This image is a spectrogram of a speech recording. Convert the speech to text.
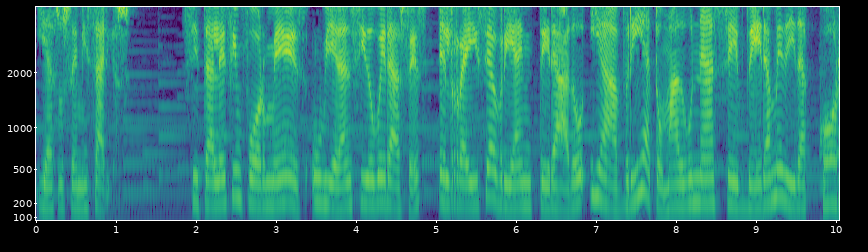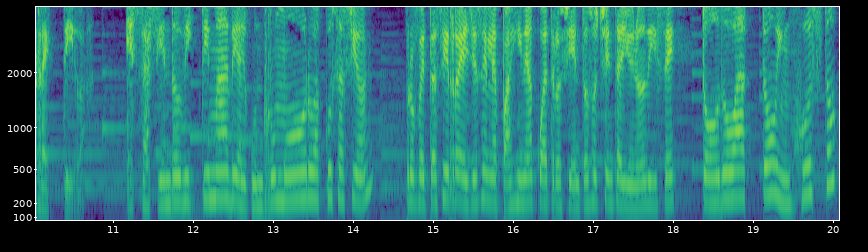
y a sus emisarios. Si tales informes hubieran sido veraces, el rey se habría enterado y habría tomado una severa medida correctiva. ¿Está siendo víctima de algún rumor o acusación? Profetas y Reyes en la página 481 dice, todo acto injusto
